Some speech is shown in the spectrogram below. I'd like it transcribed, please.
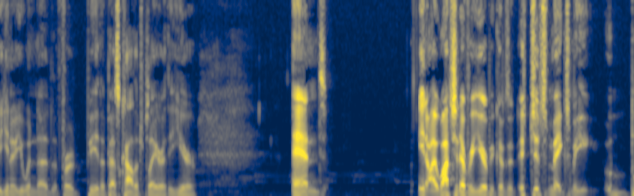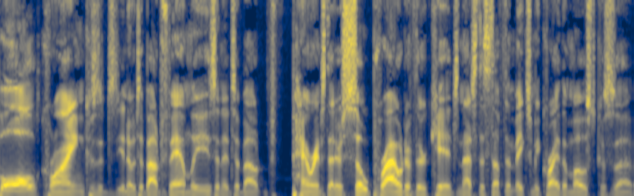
You know, you win the, for being the best college player of the year. And you know, I watch it every year because it, it just makes me bawl crying because it's you know it's about families and it's about parents that are so proud of their kids and that's the stuff that makes me cry the most because uh,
